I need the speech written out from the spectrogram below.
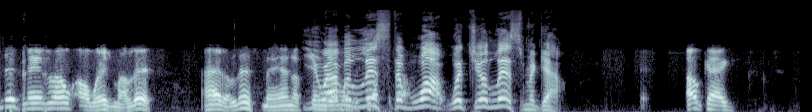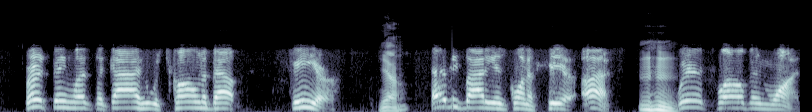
listen, Angelo. Oh, where's my list? I had a list, man. You have a wanted to talk list of what? What's your list, Miguel? Okay. First thing was the guy who was calling about fear. Yeah. Everybody is going to fear us. Mm-hmm. We're 12 and 1.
